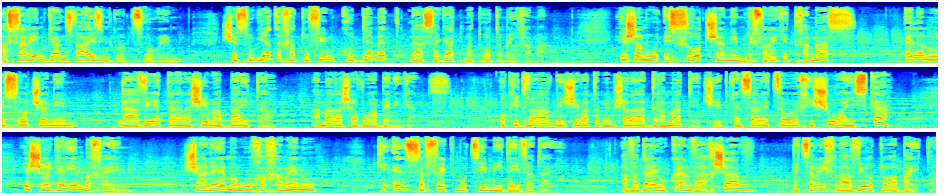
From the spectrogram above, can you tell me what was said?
השרים גנץ ואייזנקוט סבורים שסוגיית החטופים קודמת להשגת מטרות המלחמה. יש לנו עשרות שנים לפרק את חמאס, אין לנו עשרות שנים להביא את האנשים הביתה, אמר השבוע בני גנץ. או כדבריו בישיבת הממשלה הדרמטית שהתכנסה לצורך אישור העסקה, יש רגעים בחיים שעליהם אמרו חכמינו כי אין ספק מוציא מידי ודאי. הוודאי הוא כאן ועכשיו, וצריך להביא אותו הביתה.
